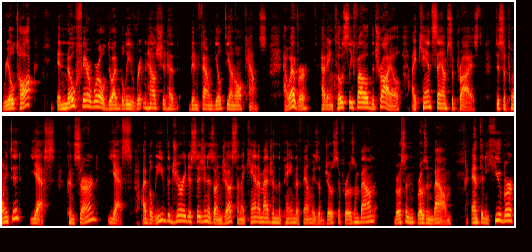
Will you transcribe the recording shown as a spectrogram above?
Real talk? In no fair world do I believe Rittenhouse should have been found guilty on all counts. However, having closely followed the trial, I can't say I'm surprised. Disappointed? Yes. Concerned? Yes. I believe the jury decision is unjust, and I can't imagine the pain the families of Joseph Rosenbaum, Rosen, Rosenbaum, Anthony Huber,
